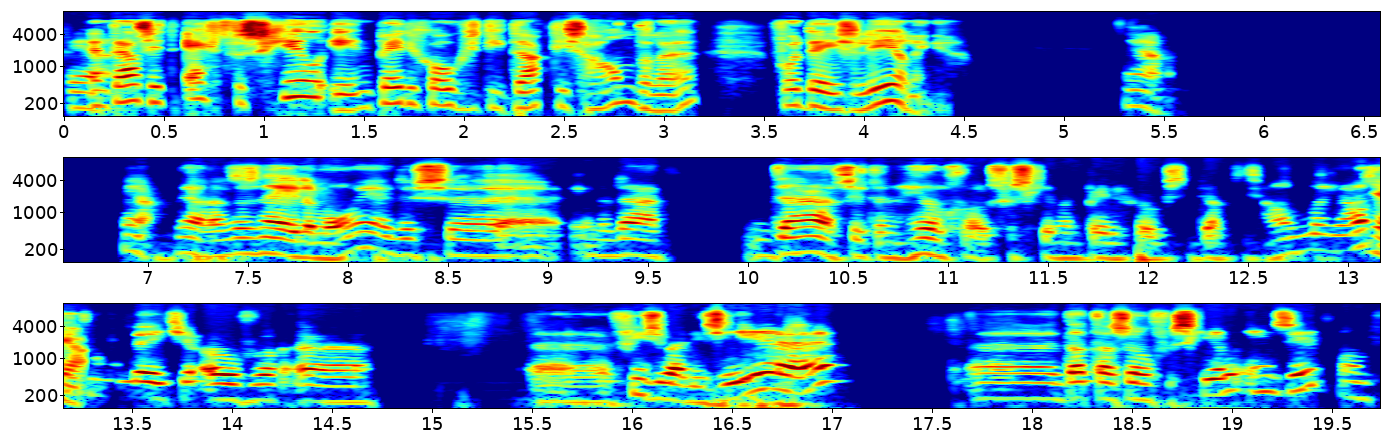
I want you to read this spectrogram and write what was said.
En daar zit echt verschil in, pedagogisch didactisch handelen voor deze leerlingen. Ja, ja, ja dat is een hele mooie. Dus uh, inderdaad, daar zit een heel groot verschil in pedagogisch didactisch handelen. Je had het een beetje over uh, uh, visualiseren. Uh, dat daar zo'n verschil in zit. Want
